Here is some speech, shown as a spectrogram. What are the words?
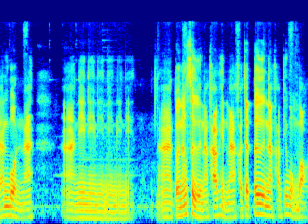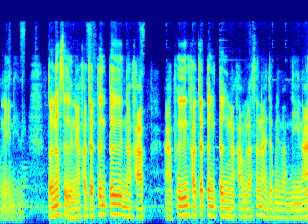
ด้านบนนะอ่านี่นี่นี่นี่นี่นี่อ่าตัวหนังสือนะครับเห็นไหมเขาจะตื้นนะครับที่ผมบอกนี่นี่นี่ตัวหนังสือเนี่ยเขาจะตื้นตื้นๆนะครับอ่าพื้นเขาจะตึงๆนะครับลักษณะจะเป็นแบบนี้นะ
